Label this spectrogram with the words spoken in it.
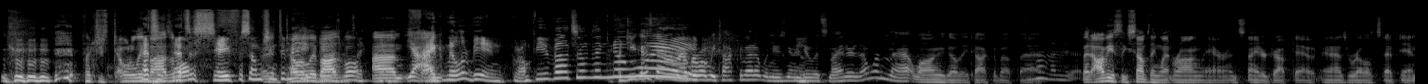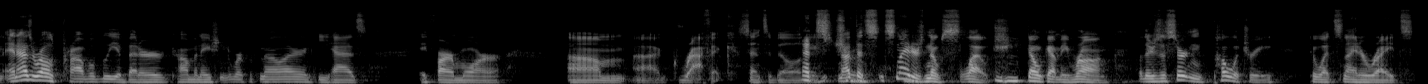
which is totally That's a, possible. that's a safe assumption to Totally make. Totally possible. it's Um, yeah, Frank I- Miller being grumpy about something. No do you guys way. not remember when we talked about it when he was going to do it with Snyder? That wasn't that long ago. They talked about that. remember that. But obviously something went wrong there, and Snyder dropped out, and Azzarello stepped in. And Azzarello is probably a better combination to work with Miller, and he has a far more um, uh, graphic sensibility. That's Not that Snyder's no slouch. Don't get me wrong, but there's a certain poetry to what Snyder writes,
